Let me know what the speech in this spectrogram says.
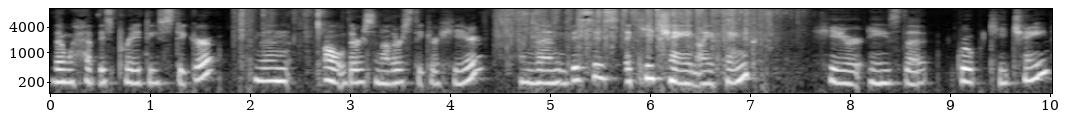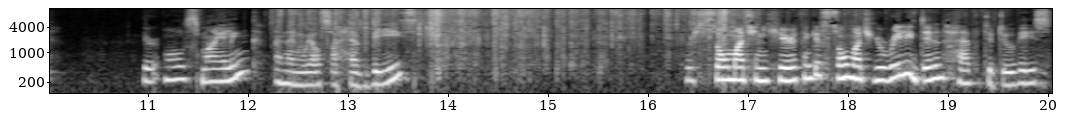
Then we have this pretty sticker. And then oh there's another sticker here. And then this is a keychain I think. Here is the group keychain. They're all smiling. And then we also have these. There's so much in here. Thank you so much. You really didn't have to do this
